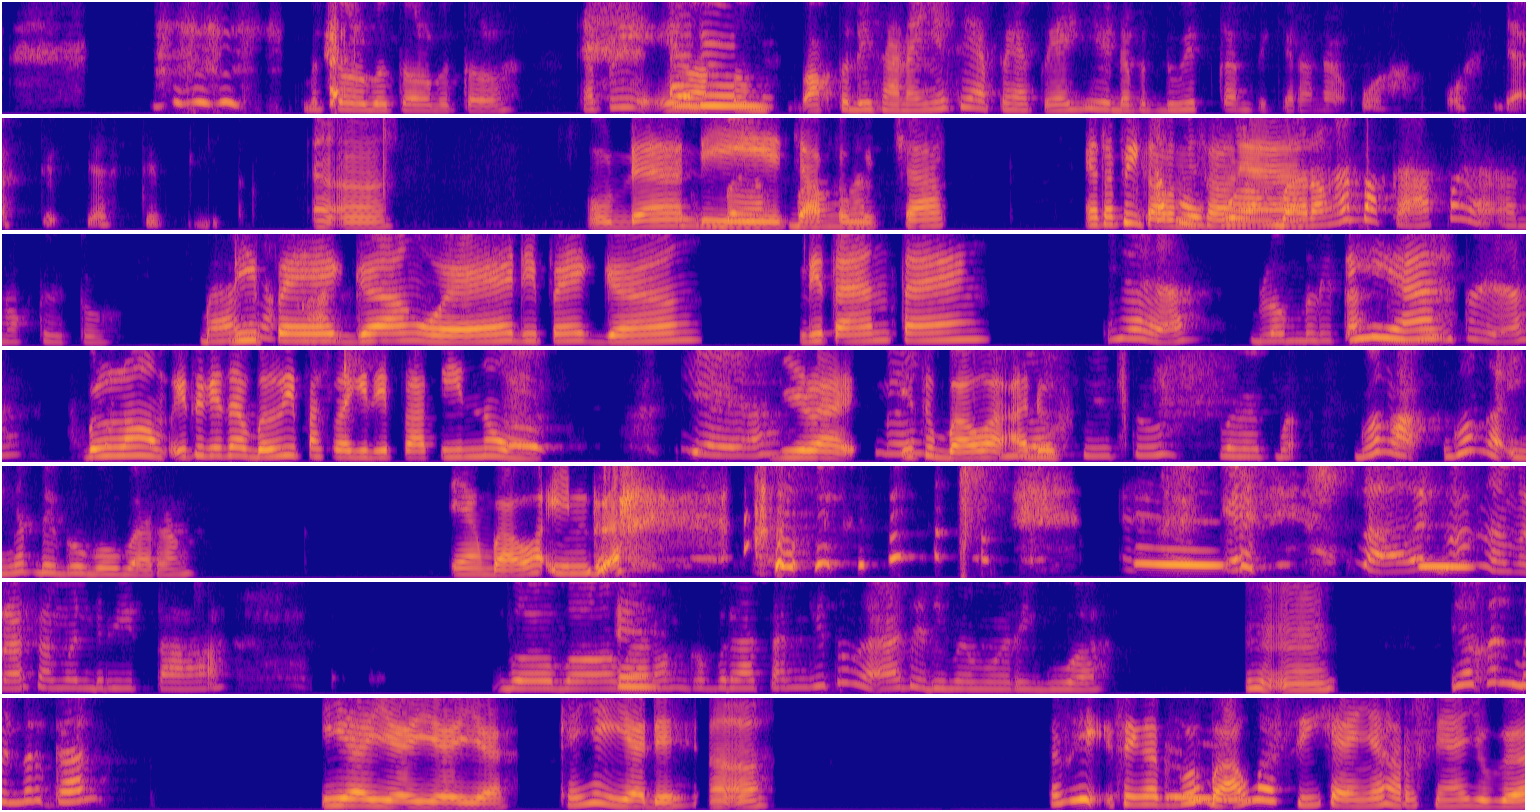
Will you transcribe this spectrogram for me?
Betul, betul, betul. Tapi ya waktu Aduh. waktu di sananya sih happy-happy aja ya dapet duit kan pikirannya. Wah, wah just tip, just tip gitu. Heeh. Udah Itu di. Catucak. Eh, tapi kalau mau pulang misalnya barangnya pakai apa ya waktu itu? Banyak kan? dipegang, weh, dipegang, ditenteng. Iya ya, belum beli tas Iya, itu ya. belum. Itu kita beli pas lagi di Platinum. Iya ya. Gila, Nah, itu bawa, gila aduh, itu banyak banget. Gue nggak, gue nggak inget deh gue bawa barang. yang bawa Indra. Soalnya gue nggak merasa menderita. Bawa-bawa Eh. barang keberatan gitu nggak ada di memori gue. Mm-mm. Ya kan bener kan? Iya, iya, iya, iya. Kayaknya iya deh. Heeh. Tapi seingat gue bawa sih kayaknya harusnya juga.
